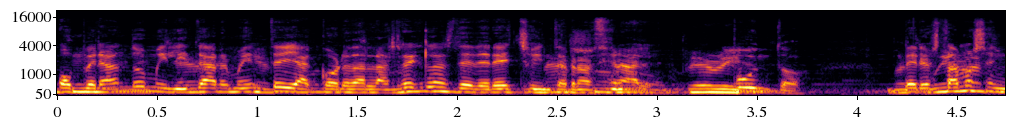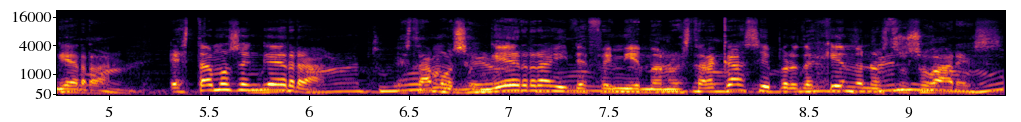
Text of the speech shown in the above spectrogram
operando militarmente y acorde a las reglas de derecho internacional. Punto. Pero estamos en guerra. Estamos en guerra. Estamos en guerra y defendiendo nuestra casa y protegiendo nuestros hogares.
